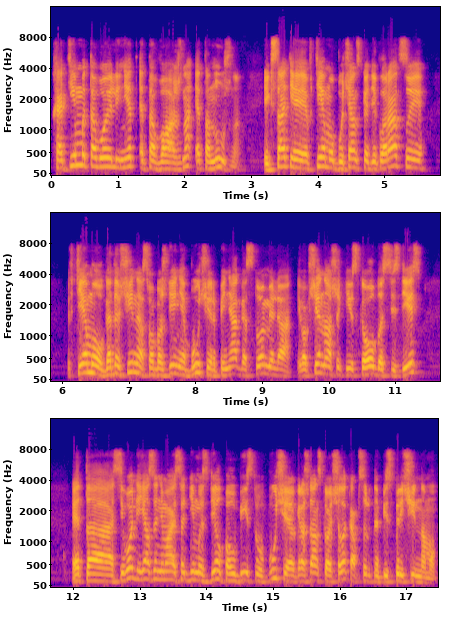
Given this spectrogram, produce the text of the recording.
Хотим мы того или нет, это важно, это нужно. И, кстати, в тему Бучанской декларации в тему годовщины освобождения Бучи, Ирпеня, Гастомеля и вообще нашей Киевской области здесь. Это сегодня я занимаюсь одним из дел по убийству в Буче гражданского человека абсолютно беспричинному.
